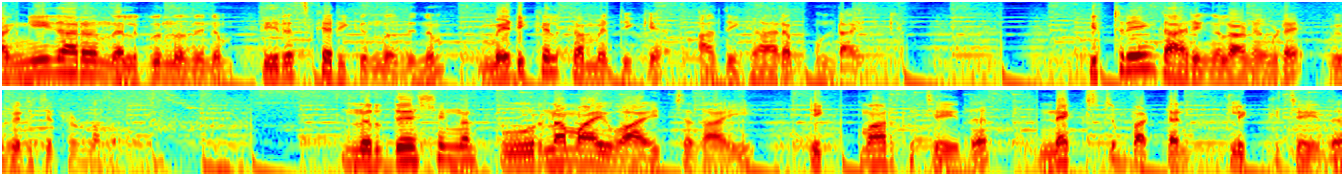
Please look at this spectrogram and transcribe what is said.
അംഗീകാരം നൽകുന്നതിനും തിരസ്കരിക്കുന്നതിനും മെഡിക്കൽ കമ്മിറ്റിക്ക് അധികാരം ഉണ്ടായിരിക്കും. ഇത്രയും കാര്യങ്ങളാണ് ഇവിടെ വിവരിച്ചിട്ടുള്ളത്. നിർദ്ദേശങ്ങൾ പൂർണമായി വായിച്ചതായി ടിക്ക് മാർക്ക് ചെയ്ത് നെക്സ്റ്റ് ബട്ടൺ ക്ലിക്ക് ചെയ്ത്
